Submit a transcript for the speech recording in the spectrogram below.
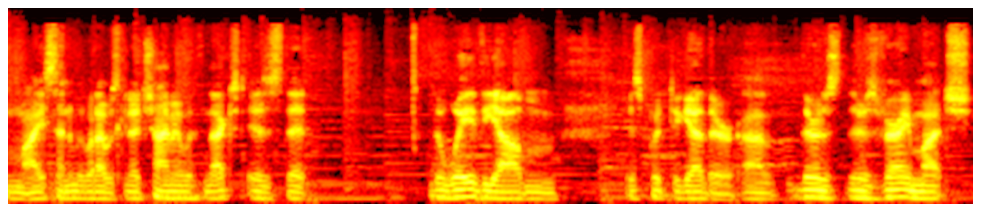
my sentiment. What I was going to chime in with next is that the way the album is put together, uh, there's there's very much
